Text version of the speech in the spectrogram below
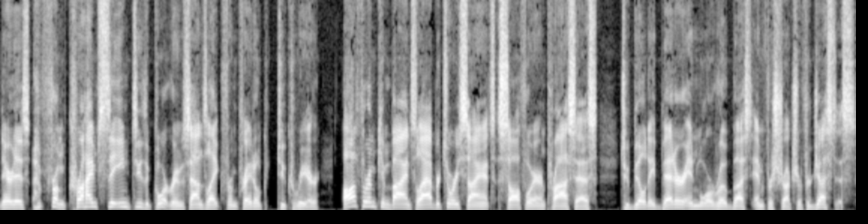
There it is from crime scene to the courtroom. Sounds like from cradle to career. Othram combines laboratory science, software, and process to build a better and more robust infrastructure for justice.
